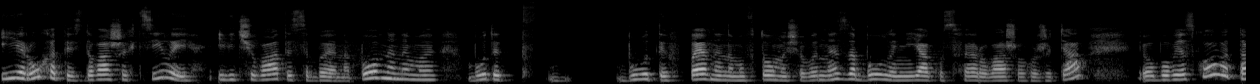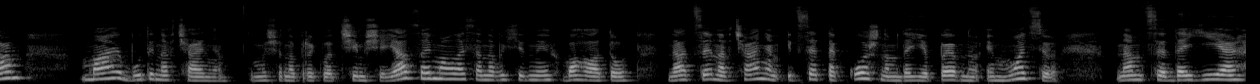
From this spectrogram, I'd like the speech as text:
і рухатись до ваших цілей і відчувати себе наповненими, бути, бути впевненими в тому, що ви не забули ніяку сферу вашого життя, і обов'язково там має бути навчання. Тому що, наприклад, чим ще я займалася на вихідних багато, да, це навчанням, і це також нам дає певну емоцію, нам це дає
